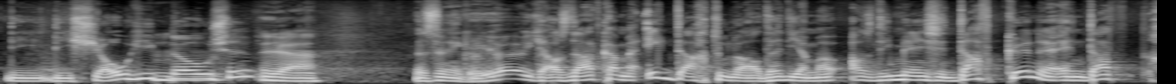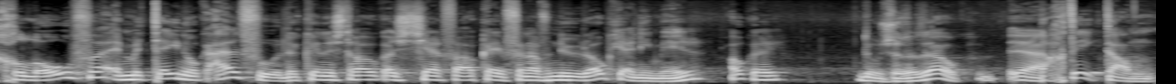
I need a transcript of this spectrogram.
die, die showhypnose. ja. Dus dan denk ik, jeetje, als dat kan. Maar ik dacht toen altijd, ja, maar als die mensen dat kunnen en dat geloven en meteen ook uitvoeren, dan kunnen ze er ook, als je zegt van, oké, vanaf nu rook jij niet meer, oké, doen ze dat ook. Ja. Dacht ik dan. Ik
